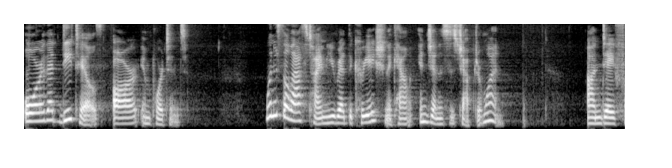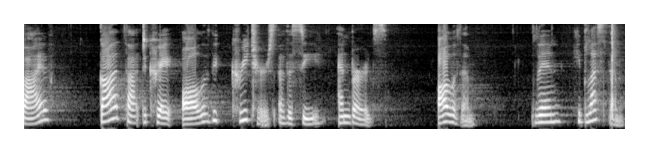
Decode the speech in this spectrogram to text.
or that details are important. When is the last time you read the creation account in Genesis chapter 1? On day 5, God thought to create all of the creatures of the sea and birds, all of them. Then he blessed them.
